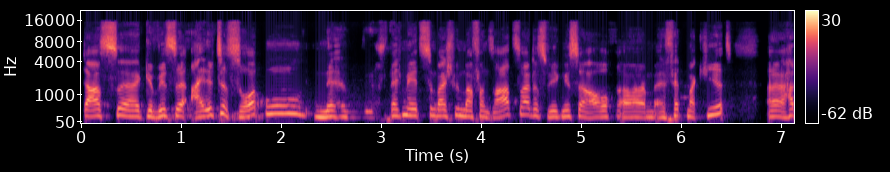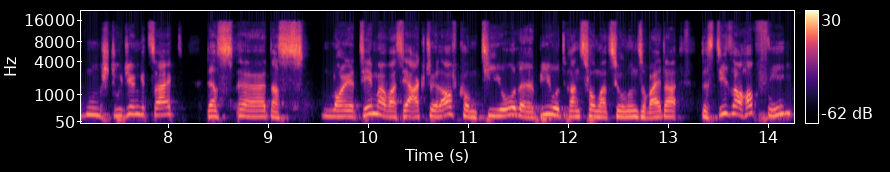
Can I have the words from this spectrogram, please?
dass äh, gewisse alte Sorten, ne, sprechen wir jetzt zum Beispiel mal von Sarza, deswegen ist er auch ähm, fett markiert, äh, hatten Studien gezeigt, dass äh, das neue Thema, was ja aktuell aufkommt, Thiole, Biotransformation und so weiter, dass dieser Hopfen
